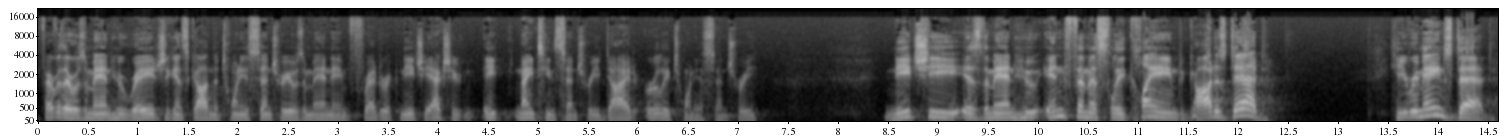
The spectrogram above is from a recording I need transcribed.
If ever there was a man who raged against God in the 20th century, it was a man named Frederick Nietzsche. Actually, 19th century, died early 20th century. Nietzsche is the man who infamously claimed God is dead. He remains dead,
